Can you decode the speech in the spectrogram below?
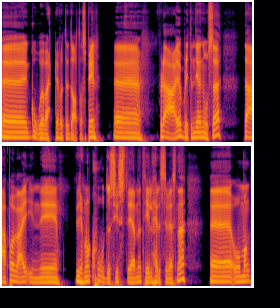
Eh, gode verktøy for et dataspill. Eh, for det er jo blitt en diagnose. Det er på vei inn i kodesystemet kodesystemene til helsevesenet. Eh, og man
